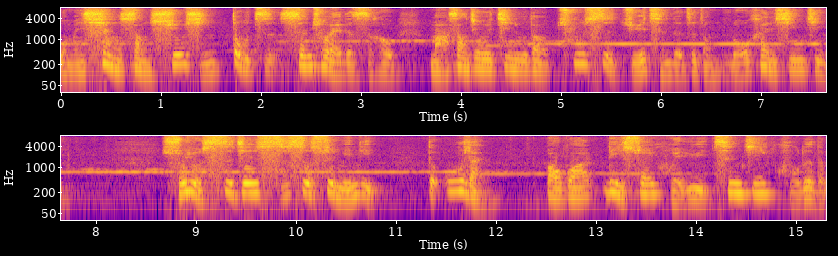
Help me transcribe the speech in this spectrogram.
我们向上修行斗志生出来的时候，马上就会进入到出世绝尘的这种罗汉心境。所有世间十色睡名利的污染，包括力衰毁誉、嗔饥苦乐的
